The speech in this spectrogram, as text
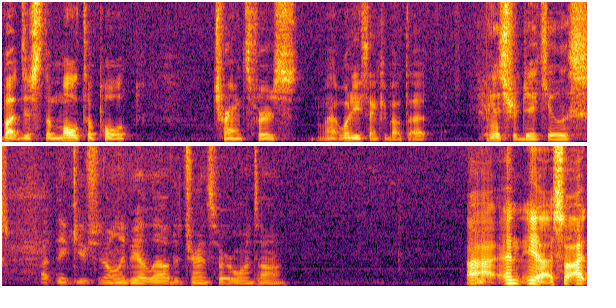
but just the multiple transfers. What what do you think about that? It's ridiculous. I think you should only be allowed to transfer at one time. Uh, and yeah, so I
